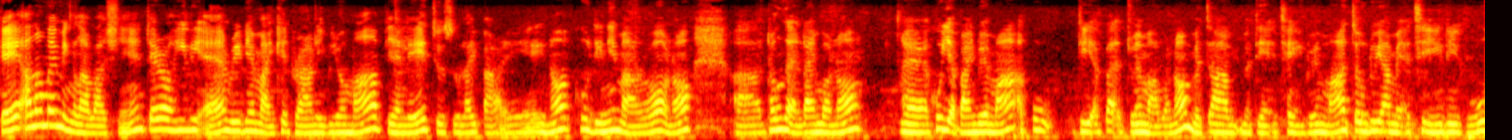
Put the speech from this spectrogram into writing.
ကဲအားလုံးပဲမင်္ဂလာပါရှင် Tarot Healing and Reading My Kid ရာနေပြီးတော့မှပြန်လဲကြိုဆိုလိုက်ပါတယ်เนาะအခုဒီနေ့မှာတော့เนาะအာထုံးစံအတိုင်းပေါ့เนาะအဲအခုရက်ပိုင်းတွင်းမှာအခု ဒီအပတ်အတွင်းမှာပေါ့နော်မကြမတင်အချိန်အတွင်းမှာကြုံတွေ့ရမယ့်အခြေအရေးတွေကို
